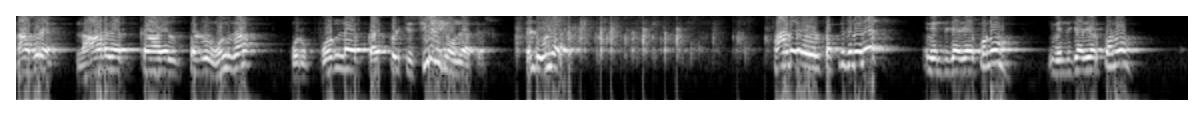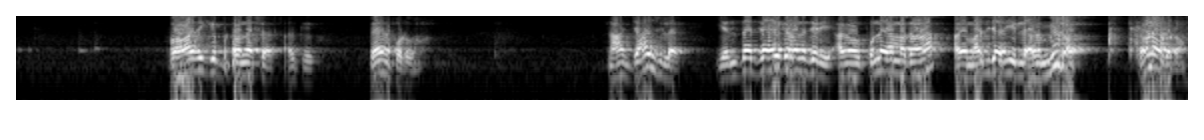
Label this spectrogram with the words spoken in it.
நான் சொல்றேன் நாடக காதல் பண்றது ஒண்ணுதான் ஒரு பொண்ணை கற்பழிச்சு சீரழிக்க ஒண்ணுதான் சார். ரெண்டு ஒண்ணுதான் சார். ஆண்டவர் காதல் தப்பு இவன் இந்த ஜாதியாக இருக்கணும் இவன் இந்த ஜாதியாக இருக்கணும். பாதிக்கப்பட்டவன் சார் அதுக்கு வேதனைப்படுவான் நான் ஜாதி சொல்ல எந்த ஜாதிக்காரன் இருந்தாலும் சரி அவன் பொண்ணை ஏமாத்தினானா அவன் மனித ஜாதி இல்லை அவன் மிருகம். எவனா இருக்கட்டும்.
